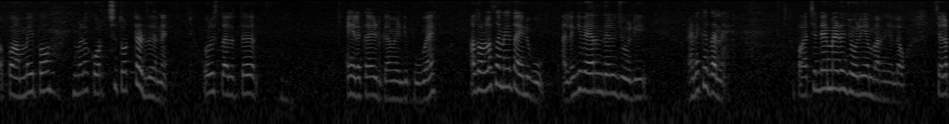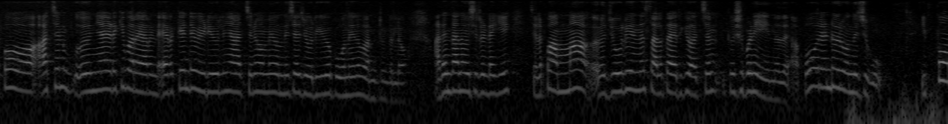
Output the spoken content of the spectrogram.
അപ്പോൾ അമ്മ ഇപ്പോൾ ഇവിടെ കുറച്ച് തൊട്ടടുത്ത് തന്നെ ഒരു സ്ഥലത്ത് ഏലക്കായ എടുക്കാൻ വേണ്ടി പോവേ. അതുള്ള സമയത്ത് അതിന് പോവും. അല്ലെങ്കിൽ വേറെ എന്തെങ്കിലും ജോലി അങ്ങനെയൊക്കെ തന്നെ. അപ്പോൾ അച്ഛന്റെ അമ്മയുടെ ജോലി ഞാൻ പറഞ്ഞല്ലോ. ചിലപ്പോൾ അച്ഛൻ ഞാൻ ഇടയ്ക്ക് പറയാറുണ്ട് ഇറക്കേന്റെ വീഡിയോയിൽ ഞാൻ അച്ഛനും അമ്മയും ഒന്നിച്ചാ ജോലിക്ക് പോകുന്നതെന്ന് പറഞ്ഞിട്ടുണ്ടല്ലോ. അതെന്താണെന്ന് വെച്ചിട്ടുണ്ടെങ്കിൽ ചിലപ്പോൾ അമ്മ ജോലി ചെയ്യുന്ന സ്ഥലത്തായിരിക്കും അച്ഛൻ കൃഷിപ്പണി ചെയ്യുന്നത്. അപ്പോൾ രണ്ടുപേരും ഒന്നിച്ച് പോകും ഇപ്പോൾ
